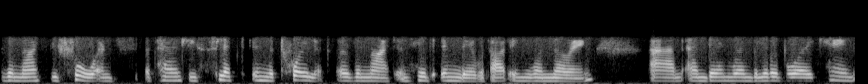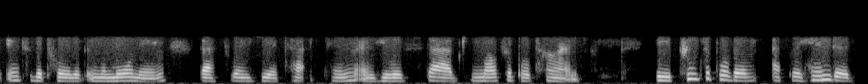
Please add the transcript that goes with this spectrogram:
the night before and apparently slept in the toilet overnight and hid in there without anyone knowing. Um, and then when the little boy came into the toilet in the morning, that's when he attacked him and he was stabbed multiple times. The principal then apprehended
